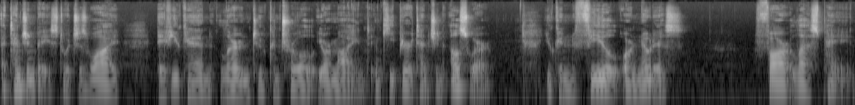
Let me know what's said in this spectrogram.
attention based, which is why if you can learn to control your mind and keep your attention elsewhere, you can feel or notice far less pain.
